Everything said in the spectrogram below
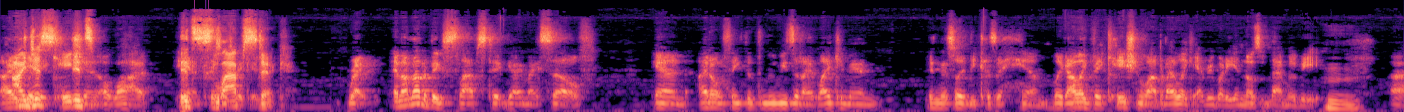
I I enjoy just- Vacation it's- a lot. It's Christmas Vacation. slapstick. Right. And I'm not a big slapstick guy myself. And I don't think that the movies that I like him in necessarily because of him. Like I like Vacation a lot, but I like everybody in those that movie. Hmm. Uh,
